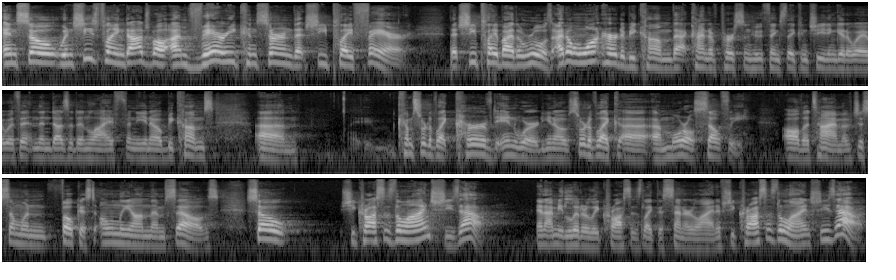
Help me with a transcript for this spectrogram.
And so when she's playing dodgeball, I'm very concerned that she play fair, that she play by the rules. I don't want her to become that kind of person who thinks they can cheat and get away with it and then does it in life and, you know, becomes, um, becomes sort of like curved inward, you know, sort of like a, a moral selfie all the time of just someone focused only on themselves. So she crosses the line, she's out. And I mean, literally crosses like the center line. If she crosses the line, she's out.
